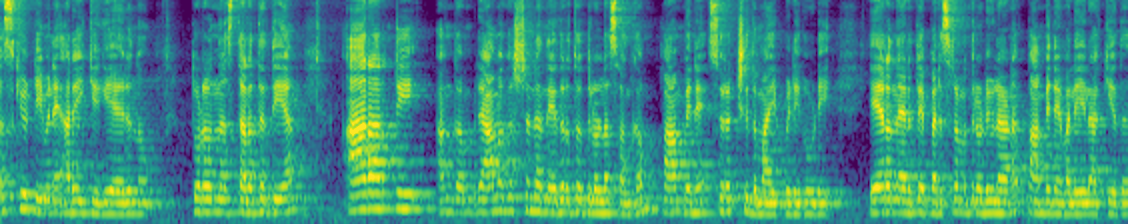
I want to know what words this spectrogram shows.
റെസ്ക്യൂ ടീമിനെ അറിയിക്കുകയായിരുന്നു. തുടർന്ന് സ്ഥലത്തെത്തിയ ആർ ആർ ടി അംഗം രാമകൃഷ്ണന്റെ നേതൃത്വത്തിലുള്ള സംഘം പാമ്പിനെ സുരക്ഷിതമായി പിടികൂടി. ഏറെ നേരത്തെ പരിശ്രമത്തിനൊടുവിലാണ് പാമ്പിനെ വലയിലാക്കിയത്.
